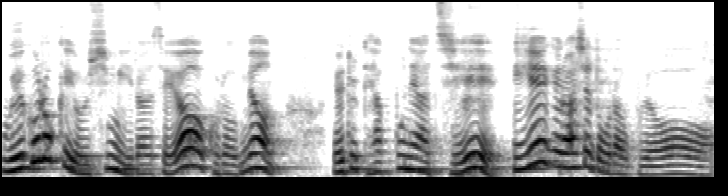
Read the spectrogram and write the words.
왜 그렇게 열심히 일하세요? 그러면 애들 대학 보내야지 네. 이 얘기를 하시더라고요.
